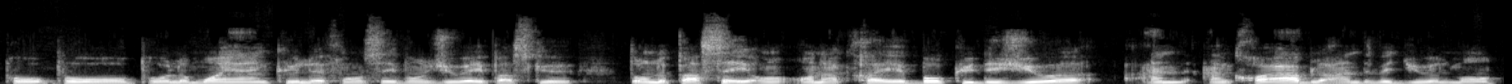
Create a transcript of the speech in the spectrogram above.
pour, pour, pour, le moyen que les Français vont jouer. Parce que dans le passé, on, a créé beaucoup de joueurs incroyables individuellement.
